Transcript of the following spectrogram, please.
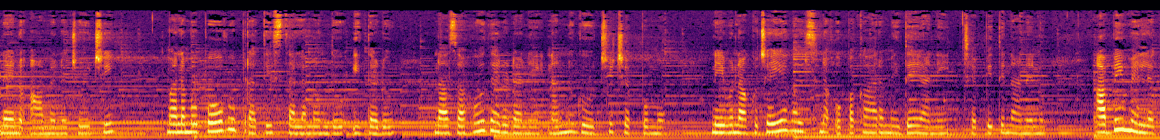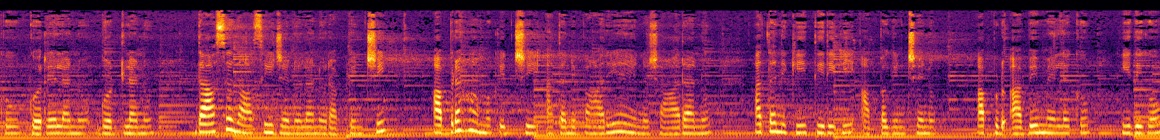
నేను ఆమెను చూచి మనము పోవు ప్రతి స్థలమందు ఇతడు నా సహోదరుడని నన్ను గూర్చి చెప్పుము. నీవు నాకు చేయవలసిన ఉపకారం ఇదే అని చెప్పి తిననెను. అభిమెల్లకు గొర్రెలను గొడ్లను దాసదాసీ జనులను రప్పించి అబ్రహాముకిచ్చి అతని భార్య అయిన షారాను అతనికి తిరిగి అప్పగించెను. అప్పుడు అభిమెలకు ఇదిగో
